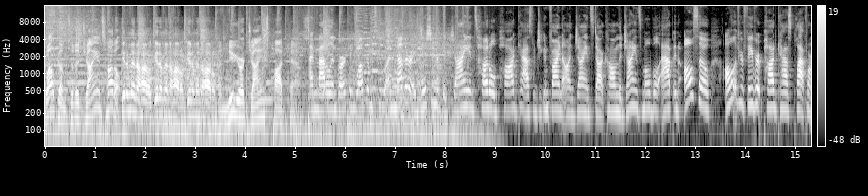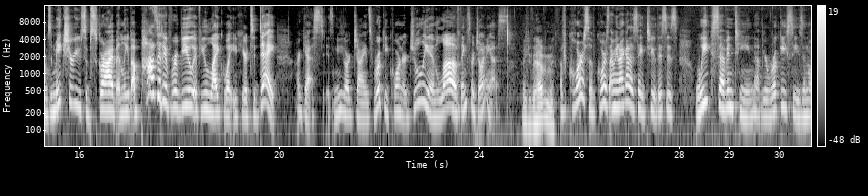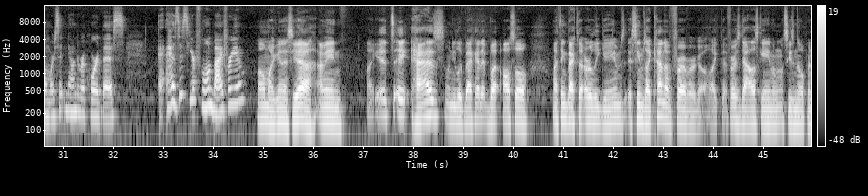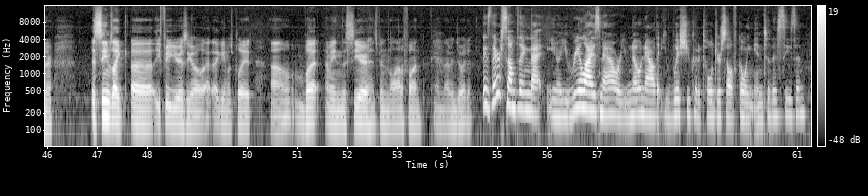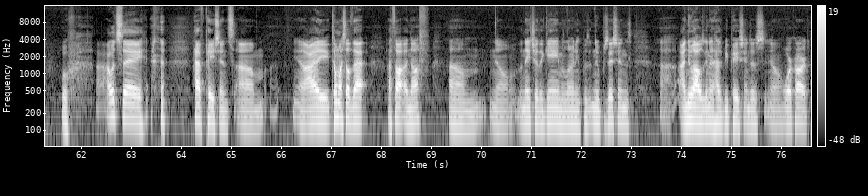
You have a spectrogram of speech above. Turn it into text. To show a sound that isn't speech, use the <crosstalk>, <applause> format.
Welcome to the Giants Huddle, Get him in the huddle. Get him in the huddle. Get him in the huddle. a New York Giants podcast. I'm Madelyn Burke, and welcome to another edition of the Giants Huddle podcast, which you can find on Giants.com, the Giants mobile app, and also all of your favorite podcast platforms. And make sure you subscribe and leave a positive review if you like what you hear today. Our guest is New York Giants rookie corner Julian Love. Thanks for joining us. Thank you for having me. Of course, of course. I mean, I got to say, too, this is week 17 of your rookie season when we're sitting down to record this. Has this year flown by for you? Oh my goodness, yeah. I mean, like it's it has when you look back at it, but also when I think back to early games, it seems like kind of forever ago. Like the first Dallas game and season opener, it seems like uh, a few years ago that, that game was played. Um, but I mean, this year has been a lot of fun, and I've enjoyed it. Is there something that you know you realize now or you know now that you wish you could have told yourself going into this season? I would say <laughs> have patience. Um, you know, I told myself that I thought enough. Um, you know, the nature of the game and learning pos- new positions. Uh, I knew I was gonna have to be patient, and just you know, work hard,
